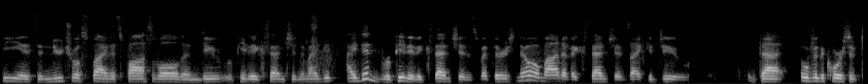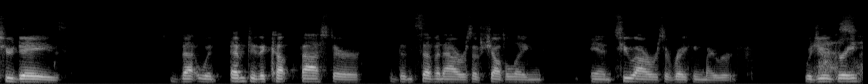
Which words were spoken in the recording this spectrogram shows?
be as a neutral spine as possible, then do repeated extensions. And I did, I did repeated extensions, but there's no amount of extensions I could do that over the course of two days that would empty the cup faster than seven hours of shoveling and two hours of raking my roof. Would you Yes. agree?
